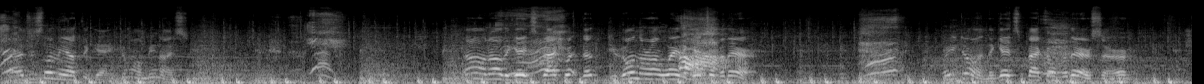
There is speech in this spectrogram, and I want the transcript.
Uh, just let me out the gate. Come on, be nice. No, no, the gate's back. The, you're going the wrong way. The gate's over there. What are you doing? The gate's back over there, sir.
